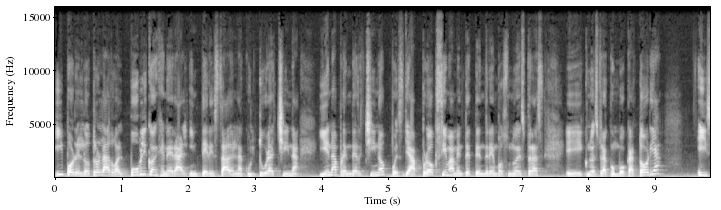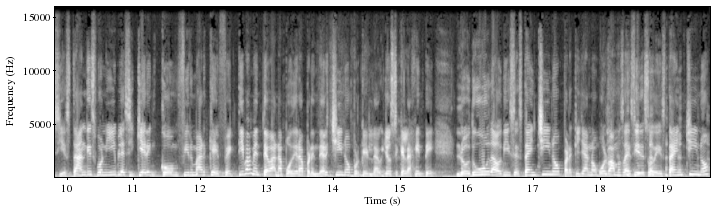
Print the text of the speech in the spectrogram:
y por el otro lado al público en general interesado en la cultura china y en aprender chino, pues ya próximamente tendremos nuestras, eh, nuestra convocatoria y si están disponibles y quieren confirmar que efectivamente van a poder aprender chino, porque la, yo sé que la gente lo duda o dice está en chino, para que ya no volvamos a decir eso de está en chino,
